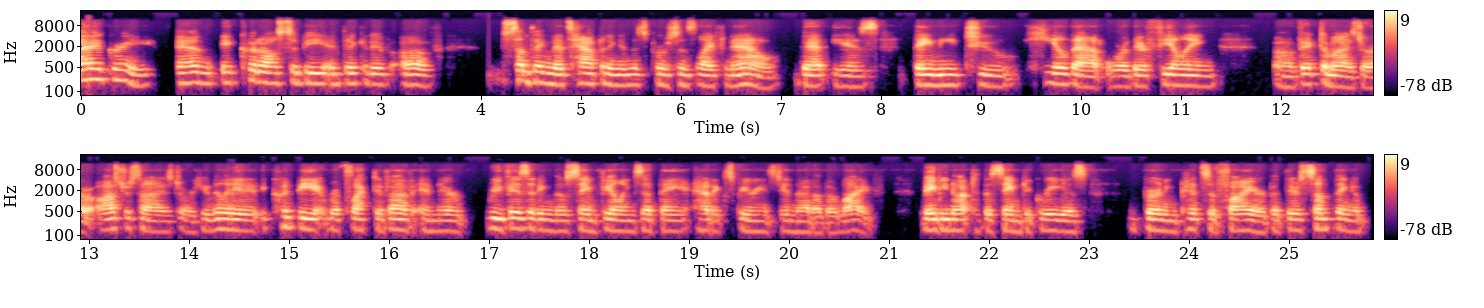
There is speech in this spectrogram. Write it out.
I agree. And it could also be indicative of something that's happening in this person's life now that is they need to heal that or they're feeling uh, victimized or ostracized or humiliated it could be reflective of and they're revisiting those same feelings that they had experienced in that other life. Maybe not to the same degree as burning pits of fire but there's something of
